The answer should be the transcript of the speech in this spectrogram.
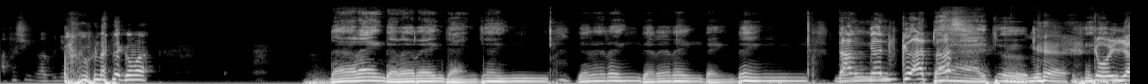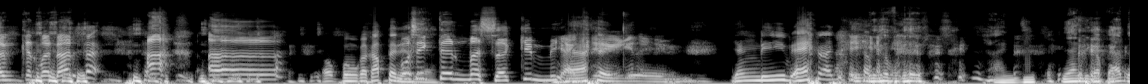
Apa sih lagunya? aku nanti gue mah Dareng dareng jeng jeng dareng dareng deng deng Tangan ke atas, Nah itu goyangkan badan. ah, eh, oh pembuka kapten ya. musik dan masa kini Nah, anjing. Yang di eh lanjut. Iya. Anjing Yang di KPAD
